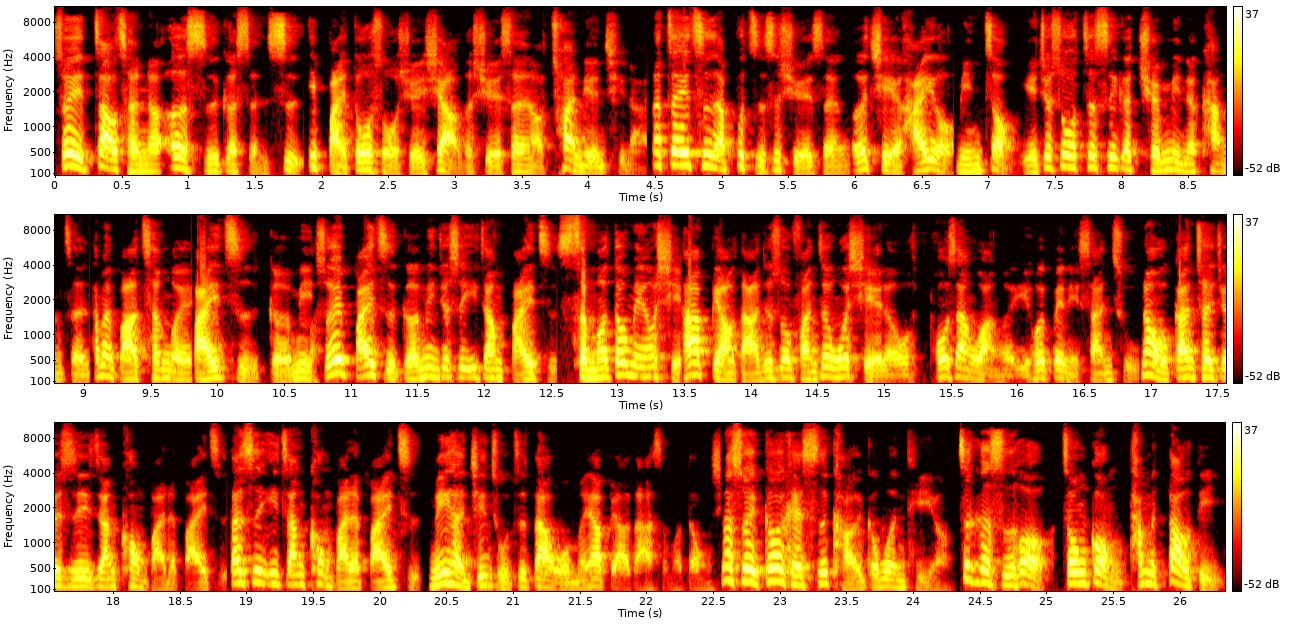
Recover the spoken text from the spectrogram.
所以造成了二十个省市一百多所学校的学生啊串联起来。那这一次啊，不只是学生，而且还有民众，也就是说这是一个全民的抗争。他们把它称为“白纸革命”。所以“白纸革命”就是一张白纸，什么都没有写。他表达就是说，反正我写了，我泼上网了也会被你删除。那我干脆就是一张空白的白纸。但是，一张空白的白纸，你很清楚知道我们要表达什么东西。那所以各位可以思考一个问题哦，这个时候中共他们到底？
